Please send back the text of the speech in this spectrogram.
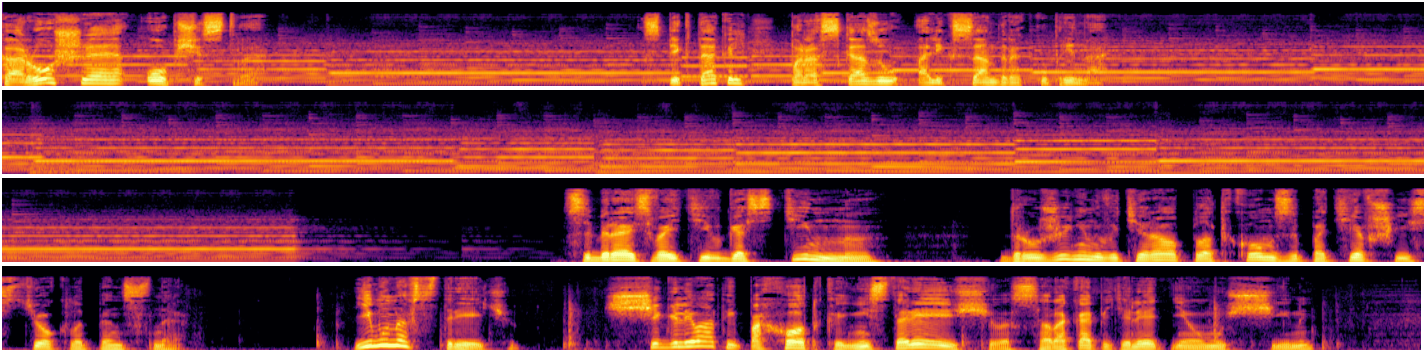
Хорошее общество. Спектакль по рассказу Александра Куприна. Собираясь войти в гостиную, Дружинин вытирал платком запотевшие стекла пенсне. Ему навстречу, щеголеватой походкой нестареющего сорока пятилетнего мужчины,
